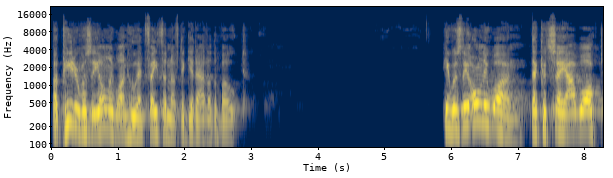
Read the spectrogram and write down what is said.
But Peter was the only one who had faith enough to get out of the boat. He was the only one that could say, I walked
